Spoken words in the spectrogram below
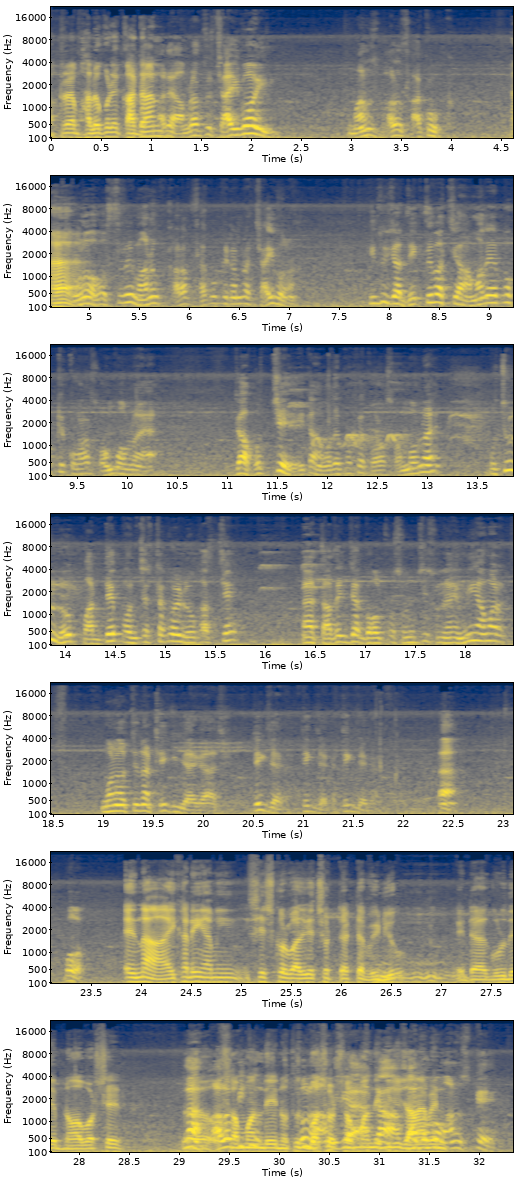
আপনারা ভালো করে কাটান। আরে আমরা তো চাইবই মানুষ ভালো থাকুক। হ্যাঁ। কোনো অবস্থাতেই মানুষ খারাপ থাকুক এটা আমরা চাইব না। কিন্তু যা দেখতে পাচ্ছি আমাদের পক্ষে করা সম্ভব নয়। যা হচ্ছে এটা আমাদের পক্ষে করা সম্ভব নয়। প্রচুর লোক পার ডে পঞ্চাশটা করে লোক আসছে। হ্যাঁ তাদের যা গল্প শুনছি শুনে এমনি আমার মনে হচ্ছে না ঠিকই জায়গা আছে। ঠিক জায়গা ঠিক জায়গা ঠিক জায়গা হ্যাঁ বলো। না এখানেই আমি শেষ করব আজকে ছোট্ট একটা ভিডিও এটা গুরুদেব নববর্ষের সম্বন্ধে নতুন বছর সম্বন্ধে কিছু জানাবেন।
